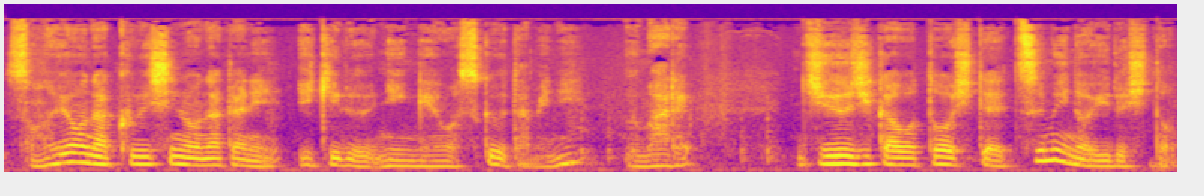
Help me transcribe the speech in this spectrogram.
そのような苦しみの中に生きる人間を救うために生まれ十字架を通して罪の許しと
